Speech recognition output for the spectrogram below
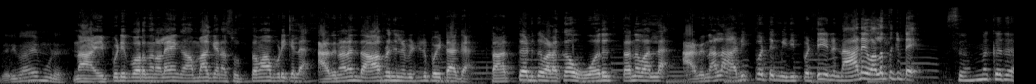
சரி வாய மூடு. நான் இப்படி பிறந்தனால எங்க அம்மாக்கு என்ன சுத்தமா பிடிக்கல. அதனால இந்த ஆபரேஷன் விட்டுட்டு போயிட்டாங்க. தத்தெடுத்து வளர்க்க ஒருத்தன வரல. அதனால அடிப்பட்டு மிதிப்பட்டு என்ன நானே வளர்த்துக்கிட்டேன். செம்ம கதை.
